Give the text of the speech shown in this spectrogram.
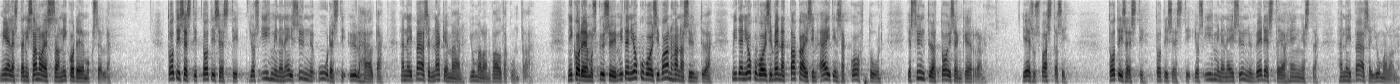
mielestäni sanoessaan Nikodeemukselle. Totisesti, totisesti, jos ihminen ei synny uudesti ylhäältä, hän ei pääse näkemään Jumalan valtakuntaa. Nikodemus kysyi, miten joku voisi vanhana syntyä, miten joku voisi mennä takaisin äitinsä kohtuun ja syntyä toisen kerran. Jeesus vastasi, totisesti, totisesti, jos ihminen ei synny vedestä ja hengestä, hän ei pääse Jumalan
